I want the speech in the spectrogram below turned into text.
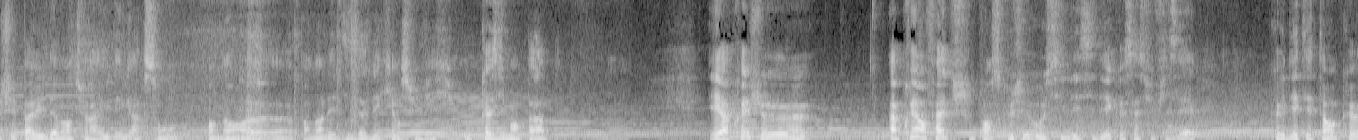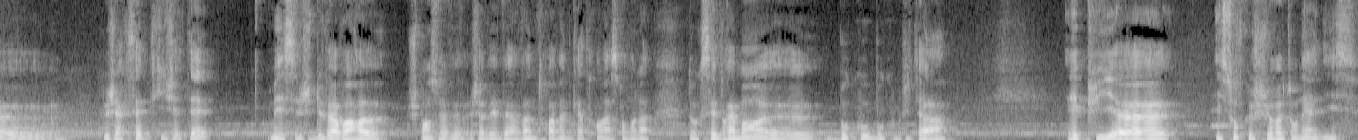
j'ai pas eu d'aventure avec des garçons pendant pendant les dix années qui ont suivi ou quasiment pas. Et après, je, après, en fait, je pense que j'ai aussi décidé que ça suffisait, qu'il était temps que, que j'accepte qui j'étais. Mais je devais avoir, euh, je pense, j'avais vers 23-24 ans à ce moment-là. Donc c'est vraiment euh, beaucoup, beaucoup plus tard. Et puis, euh, il se trouve que je suis retourné à Nice,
